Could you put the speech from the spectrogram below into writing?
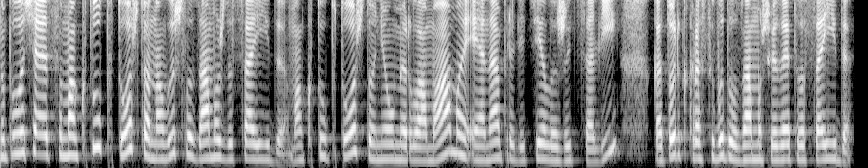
Но получается, Мактуб то, что она вышла замуж за Саида. Мактуб то, что у нее умерла мама, и она прилетела жить с Али, который как раз и выдал замуж ее за этого Саида.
